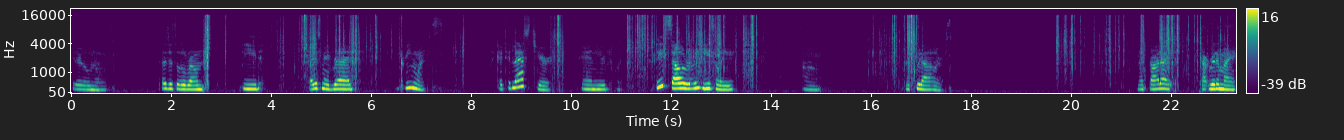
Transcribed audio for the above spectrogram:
See their little nose. That was just a little round bead. I just made red and green ones. Like I did last year and the year before. These sell really easily um, for $2. And I thought I got rid of my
